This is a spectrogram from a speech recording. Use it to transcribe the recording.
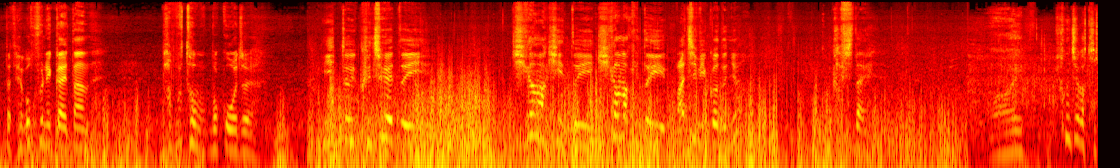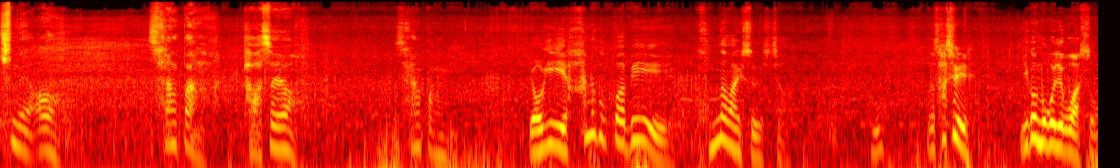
일단 배고프니까 일단 밥부터 먹고 오죠. 이 또 근처에 또 이 기가 막힌 또 이 기가 막힌 또 이 맛집 이 있거든요. 갑시다. 어이 평지가 더 춥네. 어 사랑빵 다 왔어요. 사랑빵. 여기 한우국밥이 겁나 맛있어요, 진짜. 어? 나 사실 이거 먹으려고 왔어.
